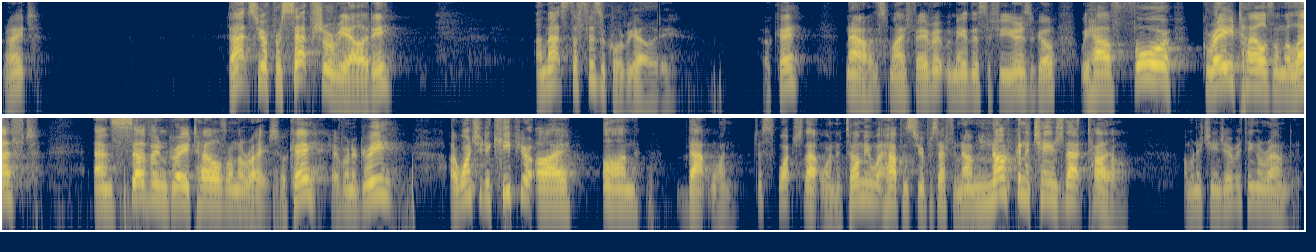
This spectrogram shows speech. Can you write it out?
Right? That's your perceptual reality, and that's the physical reality. Okay? Now, this is my favorite. We made this a few years ago. We have four gray tiles on the left and seven gray tiles on the right. Okay? Everyone agree? I want you to keep your eye on that one. Just watch that one and tell me what happens to your perception. Now, I'm not going to change that tile, I'm going to change everything around it.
